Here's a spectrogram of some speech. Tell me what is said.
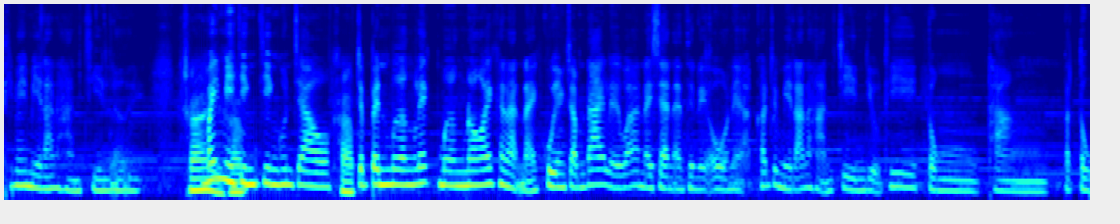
ที่ไม่มีร้านอาหารจีนเลยใช่ไม่มีครับจริง ๆ คุณเจ้าครับจะเป็นเมืองเล็กเมืองน้อยขนาดไหนครูยังจำได้เลยว่าใน San Antonio เนี่ยเขาจะมีร้านอาหารจีนอยู่ที่ตรงทางประตู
